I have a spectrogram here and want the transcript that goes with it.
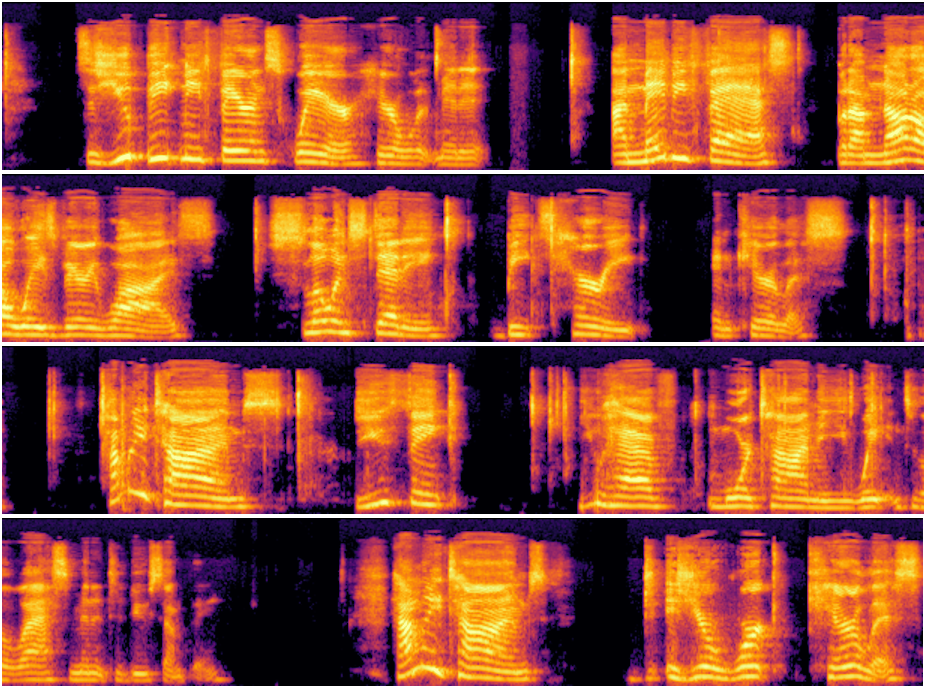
It says, "You beat me fair and square," Harold admitted. "I may be fast, but I'm not always very wise. Slow and steady beats hurried and careless." How many times do you think you have more time and you wait until the last minute to do something? How many times is your work careless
